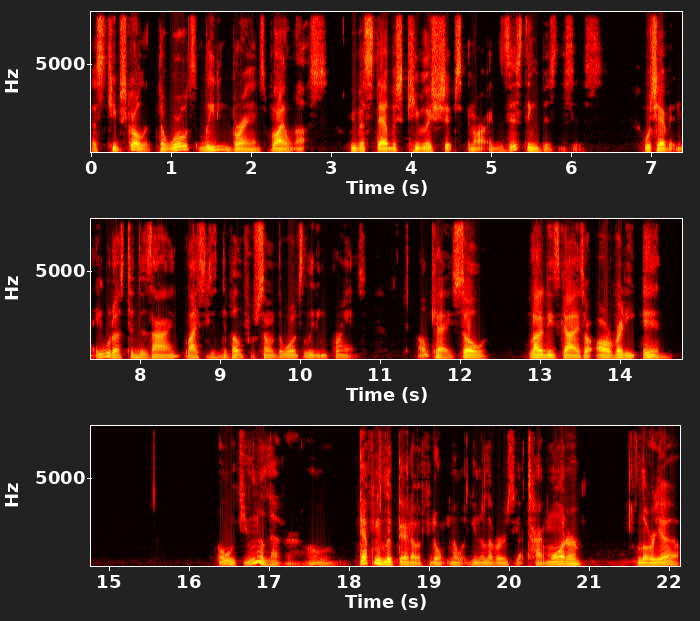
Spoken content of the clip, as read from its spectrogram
Let's keep scrolling. The world's leading brands rely on us. We've established key relationships in our existing businesses, which have enabled us to design, license, and develop for some of the world's leading brands. Okay, so a lot of these guys are already in. Oh, it's Unilever. Oh, definitely look that up if you don't know what Unilever is. You got Time Warner, L'Oreal,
